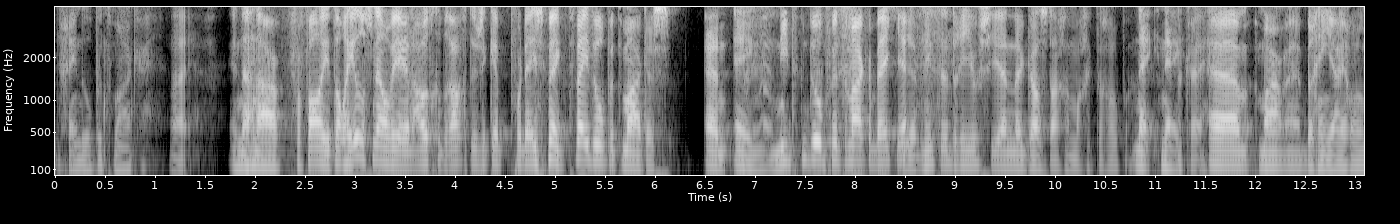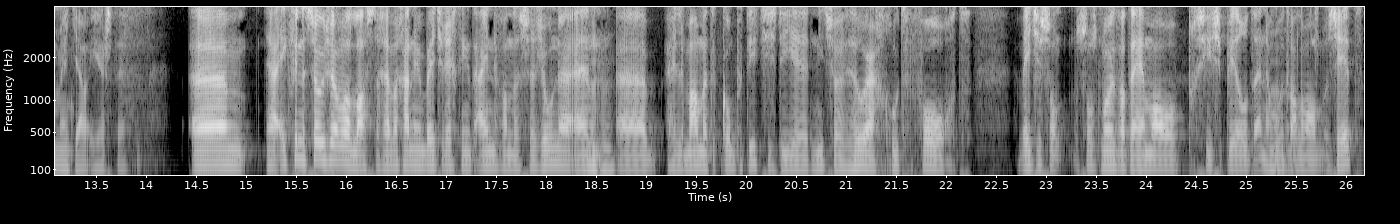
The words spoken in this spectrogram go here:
geen doelpunten maken. Nee. En daarna verval je toch heel snel weer in oud gedrag. Dus ik heb voor deze week twee doelpuntenmakers. En één niet een doelpuntenmaker bedje. Je hebt niet de Driussi en de Gasdag, mag ik toch hopen? Nee, nee. Oké. Ehm, maar begin jij gewoon met jouw eerste. Ehm, ja, ik vind het sowieso wel lastig. Hè. We gaan nu een beetje richting het einde van de seizoenen. En Mhm. eh, helemaal met de competities die je niet zo heel erg goed volgt. Weet je som- soms nooit wat er helemaal precies speelt en hoe Mhm. het allemaal zit.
